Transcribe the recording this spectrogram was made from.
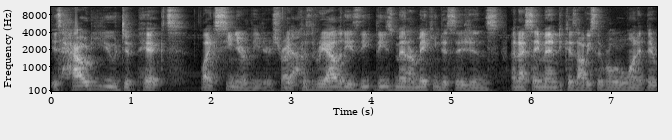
is how do you depict like senior leaders, right? Yeah. Because the reality is the, these men are making decisions, and I say men because obviously World War One, there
